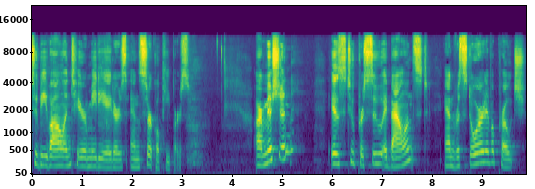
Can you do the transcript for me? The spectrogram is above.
to be volunteer mediators and circle keepers. Our mission is to pursue a balanced and restorative approach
